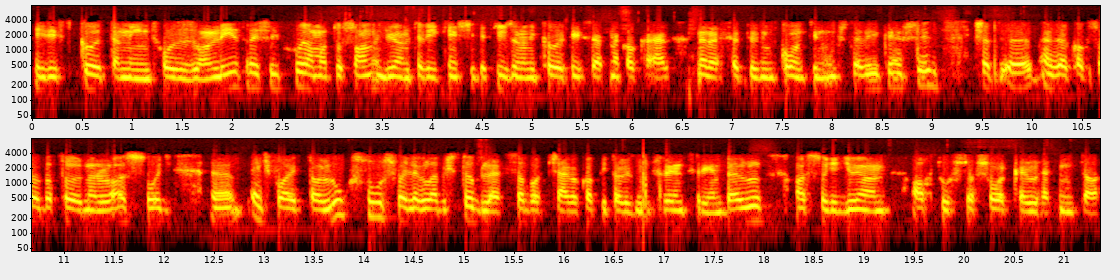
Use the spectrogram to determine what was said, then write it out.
egyrészt költeményt hozzon létre, és egy folyamatosan egy olyan tevékenységet tűzön, ami költészetnek akár nevezhető, mint kontinús tevékenység. És hát ezzel kapcsolatban fölmerül az, hogy egyfajta luxus, vagy legalábbis többlet szabadság a kapitalizmus rendszerén belül az, hogy egy olyan aktusra sor kerülhet, mint a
